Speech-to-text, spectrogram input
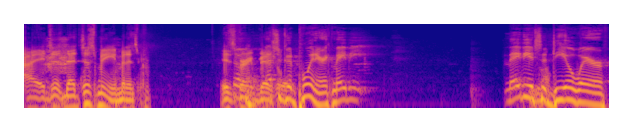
I it ju- that's just me, but it's it's So very visual. That's a good point, Eric. Maybe maybe it's a deal where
